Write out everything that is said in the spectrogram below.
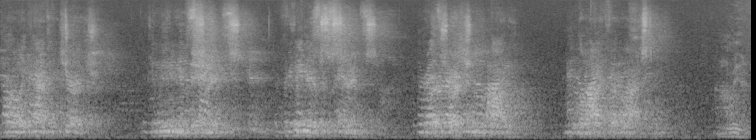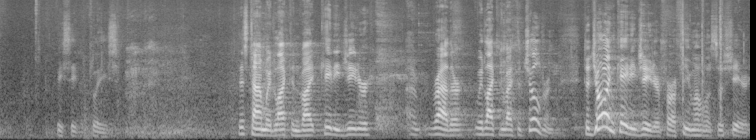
the Holy Catholic Church, the communion of the saints, the forgiveness of sins, the resurrection of the body, and the life everlasting. Amen. Be seated, please. This time we'd like to invite Katie Jeter, uh, rather, we'd like to invite the children to join Katie Jeter for a few moments of sharing.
